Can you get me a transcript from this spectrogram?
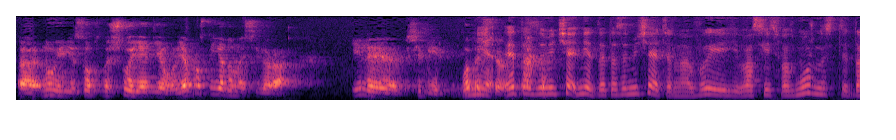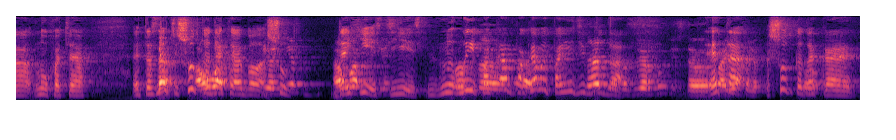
Э, ну и, собственно, что я делаю? Я просто еду на севера или в Сибирь. Вот Нет, это замечательно. Нет, это замечательно. Вы, у вас есть возможности, да, ну хотя... Это, знаете, да, шутка а такая была. Шут... Нет? А да есть, есть. Ну, мы пока, да, пока мы поедем туда. Да, это шутка такая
